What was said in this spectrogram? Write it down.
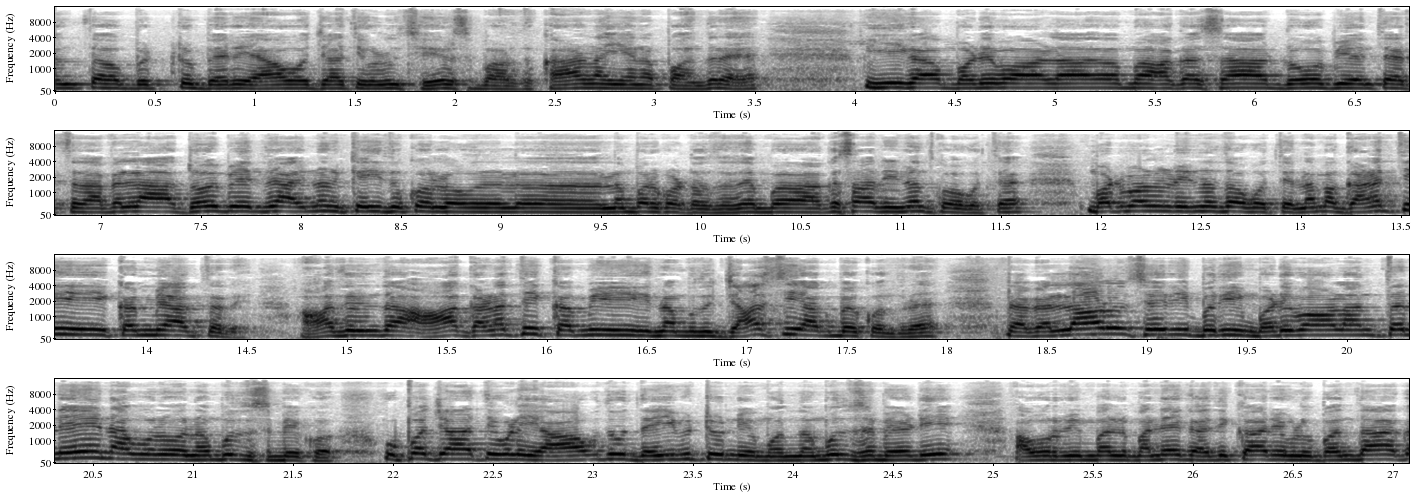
ಅಂತ ಬಿಟ್ಟು ಬೇರೆ ಯಾವ ಜಾತಿಗಳನ್ನು ಸೇರಿಸಬಾರ್ದು. ಕಾರಣ ಏನಪ್ಪ ಅಂದರೆ ಈಗ ಮಡಿವಾಳ ಅಗಸ, ಡೋಬಿ ಅಂತ ಇರ್ತದೆ. ಅವೆಲ್ಲ ಡೋಬಿ ಅಂದರೆ ಇನ್ನೊಂದು ಕೈ, ಇದಕ್ಕೂ ನಂಬರ್ ಕೊಟ್ಟೋಗ್ತದೆ ಅಗಸ ಇನ್ನೊಂದಕ್ಕೆ ಹೋಗುತ್ತೆ. ಮಡಿವಾಳ ಇನ್ನೊಂದು ಹೋಗುತ್ತೆ. ನಮ್ಮ ಗಣತಿ ಕಮ್ಮಿ ಆಗ್ತದೆ. ಆದ್ದರಿಂದ ಆ ಗಣತಿ ಕಮ್ಮಿ ನಮ್ಮದು ಜಾಸ್ತಿ ಆಗಬೇಕು ಅಂದರೆ ನಾವೆಲ್ಲರೂ ಸೇರಿ ಬರೀ ಮಡಿವಾಳ ಅಂತಲೇ ನಾವು ನಮೂದಿಸಬೇಕು. ಉಪಜಾತಿಗಳು ಯಾವುದು ದಯವಿಟ್ಟು ನೀವು ನಮೂದಿಸಬೇಡಿ ಅವರು ನಿಮ್ಮಲ್ಲಿ ಮನೆಗೆ ಅಧಿಕಾರಿಗಳು ಬಂದಾಗ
